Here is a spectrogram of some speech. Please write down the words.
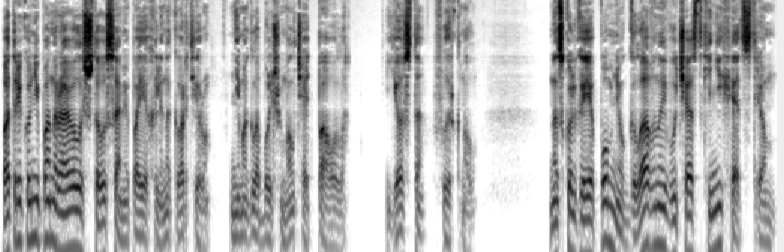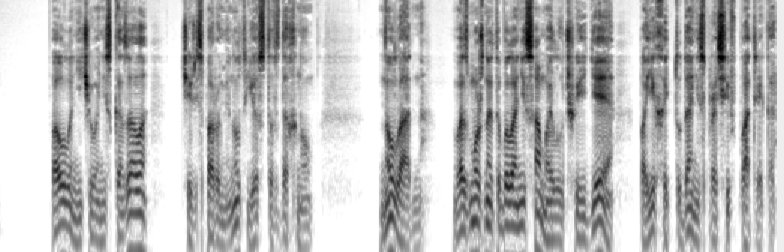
Патрику не понравилось, что вы сами поехали на квартиру. Не могла больше молчать Паула. Йоста фыркнул. Насколько я помню, главный в участке не Хедстрём. Паула ничего не сказала. Через пару минут Йоста вздохнул. Ну ладно. Возможно, это была не самая лучшая идея поехать туда, не спросив Патрика.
